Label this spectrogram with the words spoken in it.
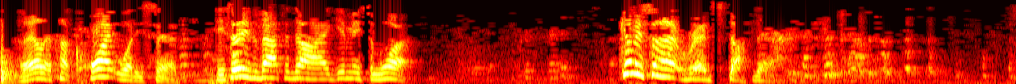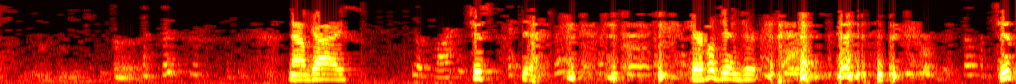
Well, that's not quite what he said. He said he's about to die. Give me some what? Give me some of that red stuff there. Now, guys, just yeah. careful, Ginger. just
